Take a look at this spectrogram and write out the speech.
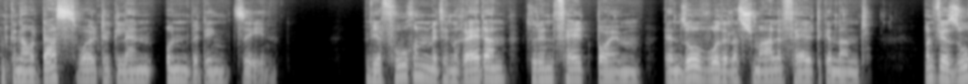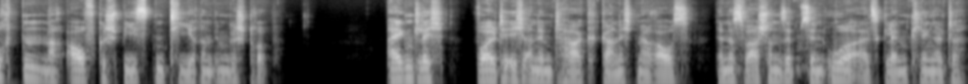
Und genau das wollte Glenn unbedingt sehen. Wir fuhren mit den Rädern zu den Feldbäumen, denn so wurde das schmale Feld genannt, und wir suchten nach aufgespießten Tieren im Gestrüpp. Eigentlich wollte ich an dem Tag gar nicht mehr raus, denn es war schon 17 Uhr, als Glenn klingelte.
